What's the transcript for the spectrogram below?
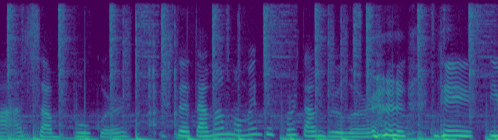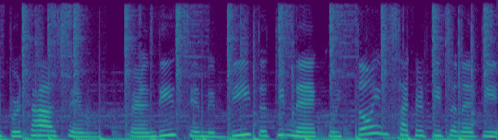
Ah, sa bukur. Ishte tamam momenti për ta mbyllur. ne i përkasim Perëndisë jemi bij të tij ne kujtojmë sakrificën e tij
